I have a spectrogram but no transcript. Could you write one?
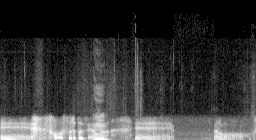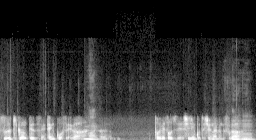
えー そうするとですねなんか、えーあの鈴木君っていうですね転校生が、はい。トイレ掃除で主人公と一緒になるんですが、うん。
